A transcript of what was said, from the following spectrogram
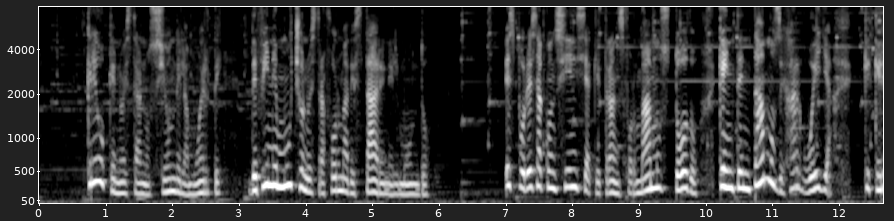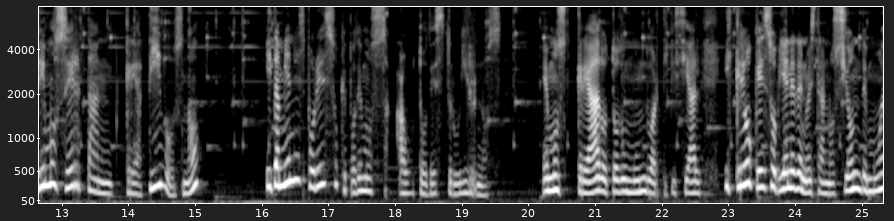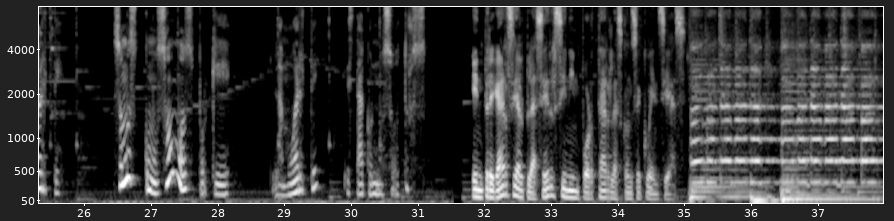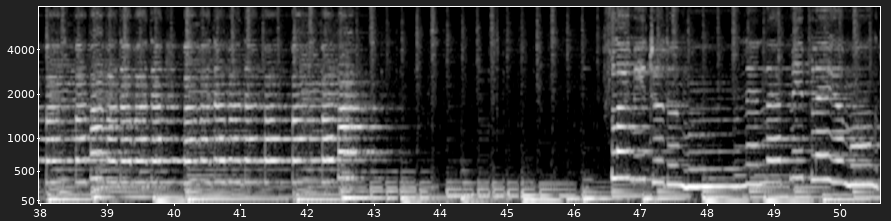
Creo que nuestra noción de la muerte define mucho nuestra forma de estar en el mundo. Es por esa conciencia que transformamos todo, que intentamos dejar huella, que queremos ser tan creativos, ¿no? Y también es por eso que podemos autodestruirnos Hemos creado todo un mundo artificial y creo que eso viene de nuestra noción de muerte. Somos como somos porque la muerte está con nosotros. Entregarse al placer sin importar las consecuencias.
